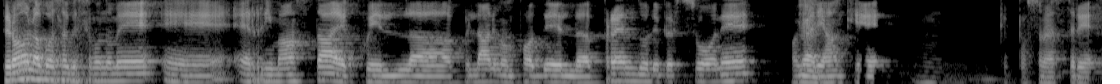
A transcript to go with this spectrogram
però la cosa che secondo me è, è rimasta è quel, quell'anima un po' del prendo le persone, magari mm. anche mh, mm, che possono essere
